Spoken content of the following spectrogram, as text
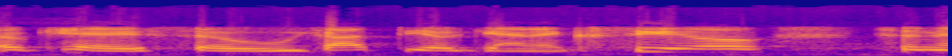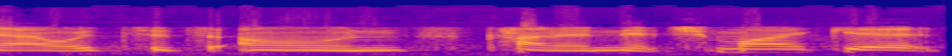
Okay, so we got the organic seal, so now it's its own kind of niche market.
